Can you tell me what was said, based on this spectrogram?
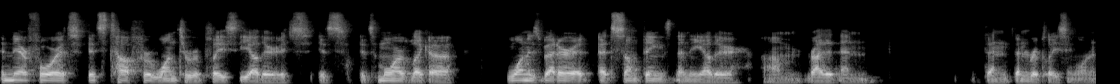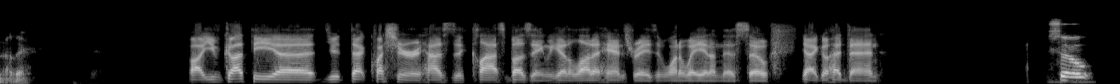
and therefore it's it's tough for one to replace the other. It's it's it's more of like a one is better at, at some things than the other, um, rather than than than replacing one another. Wow, you've got the uh, you, that questioner has the class buzzing. We got a lot of hands raised and want to weigh in on this. So yeah, go ahead, Ben. So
